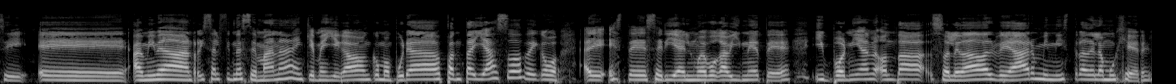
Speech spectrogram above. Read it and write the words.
Sí, eh, a mí me daban risa el fin de semana en que me llegaban como puras pantallazos de como eh, este sería el nuevo gabinete y ponían onda Soledad Alvear, ministra de la Mujer,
